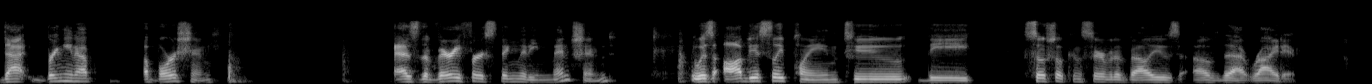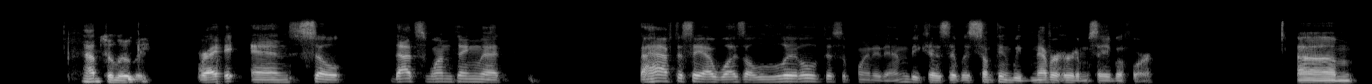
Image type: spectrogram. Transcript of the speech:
that bringing up abortion as the very first thing that he mentioned it was obviously playing to the social conservative values of that riding. Absolutely. Right. And so that's one thing that I have to say I was a little disappointed in because it was something we'd never heard him say before. Um,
